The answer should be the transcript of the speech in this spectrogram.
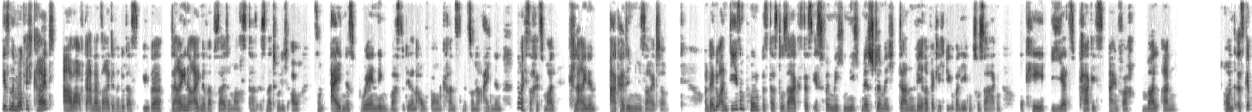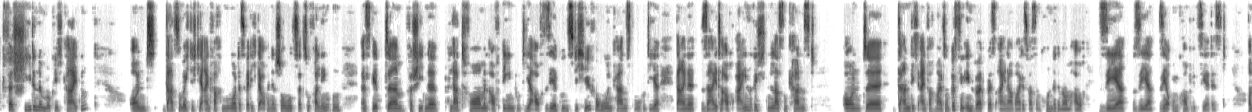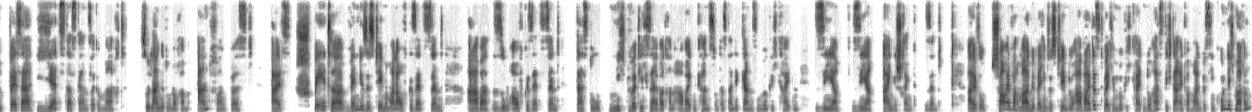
ist eine Möglichkeit, aber auf der anderen Seite, wenn du das über deine eigene Webseite machst, das ist natürlich auch so ein eigenes Branding, was du dir dann aufbauen kannst mit so einer eigenen, ja, ich sag jetzt mal, kleinen Akademie-Seite. Und wenn du an diesem Punkt bist, dass du sagst, das ist für mich nicht mehr stimmig, dann wäre wirklich die Überlegung zu sagen, okay, jetzt packe ich es einfach mal an. Und es gibt verschiedene Möglichkeiten. Und dazu möchte ich dir einfach nur, das werde ich dir auch in den Shownotes dazu verlinken, es gibt ähm, verschiedene Plattformen, auf denen du dir auch sehr günstig Hilfe holen kannst, wo du dir deine Seite auch einrichten lassen kannst und äh, dann dich einfach mal so ein bisschen in WordPress einarbeitest, was im Grunde genommen auch sehr, sehr, sehr unkompliziert ist. Und besser jetzt das Ganze gemacht, solange du noch am Anfang bist, als später, wenn die Systeme mal aufgesetzt sind, aber so aufgesetzt sind, dass du nicht wirklich selber dran arbeiten kannst und dass deine ganzen Möglichkeiten sehr, sehr eingeschränkt sind. Also, schau einfach mal, mit welchem System du arbeitest, welche Möglichkeiten du hast, dich da einfach mal ein bisschen kundig machen.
